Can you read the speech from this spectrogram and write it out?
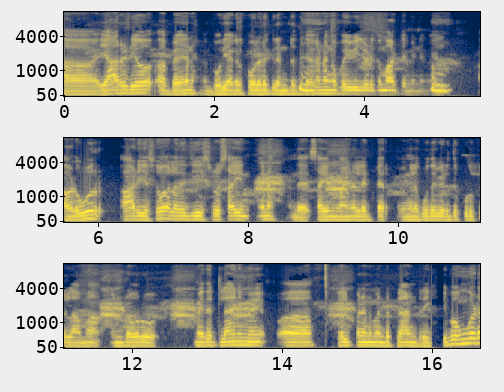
ஆஹ் யாருடையோ அப்ப பொரியாக்கள் கோல் எடுக்கிறன்றதுக்காக நாங்க போய் வீடியோ எடுக்க மாட்டோம் இனிமேல். அவரோட ஊர் ஆடியஸோ அல்லது ஜிஎஸ்டிஓ சைன் என்ன அந்த சைன் வாங்கின லெட்டர் இவங்களுக்கு உதவி எடுத்து கொடுக்கலாமா என்ற ஒரு மெத்தட்லாம் இனிமே ஹெல்ப் பண்ணணுமென்ற பிளான் இருக்கு. இப்போ உங்களோட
